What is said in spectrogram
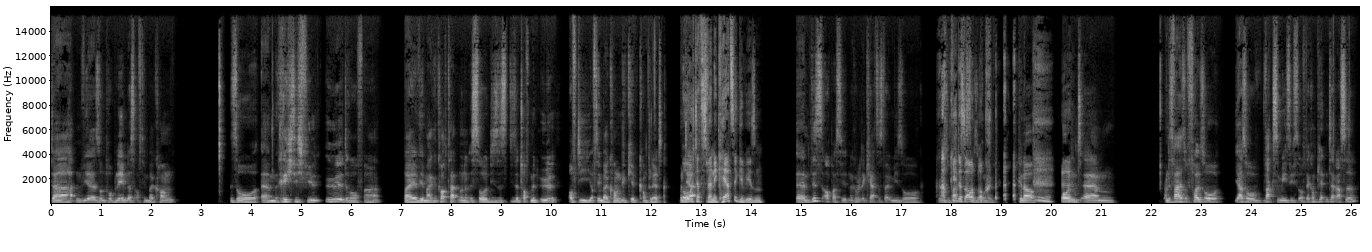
da hatten wir so ein Problem, dass auf dem Balkon so ähm, richtig viel Öl drauf war, weil wir mal gekocht hatten und dann ist so dieses dieser Topf mit Öl auf die auf den Balkon gekippt komplett. Und oh, der, ich dachte, es wäre eine Kerze gewesen. Ähm, das ist auch passiert. Eine komplette Kerze ist da irgendwie so. Irgendwie okay, das auch noch. So genau. Und ähm, und es war so voll so, ja, so wachsmäßig, so auf der kompletten Terrasse.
